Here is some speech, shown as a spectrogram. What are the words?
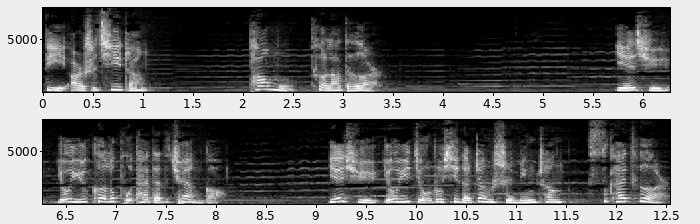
第二十七章，汤姆·特拉德尔。也许由于克鲁普太太的劝告，也许由于九柱戏的正式名称斯开特尔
